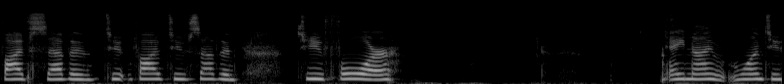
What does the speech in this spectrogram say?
five seven two five two seven two four eight nine one two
